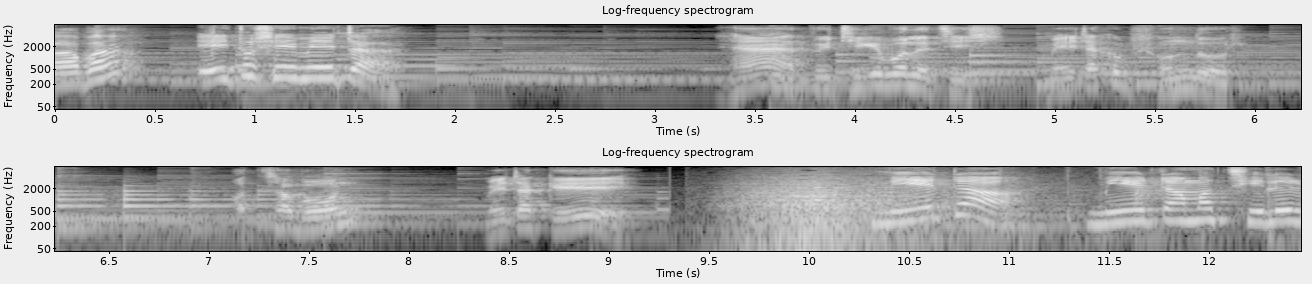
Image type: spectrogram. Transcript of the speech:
বাবা এই তো সেই মেয়েটা। হ্যাঁ তুই ঠিকই বলেছিস। মেয়েটা খুব সুন্দর। আচ্ছা বোন মেয়েটা কে? মেয়েটা? মেয়েটা আমার ছেলের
